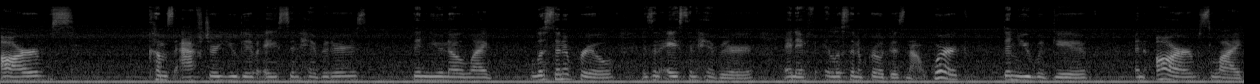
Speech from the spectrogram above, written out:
ARBs comes after you give ACE inhibitors, then you know like lisinopril is an ACE inhibitor, and if lisinopril does not work, then you would give an ARBs like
